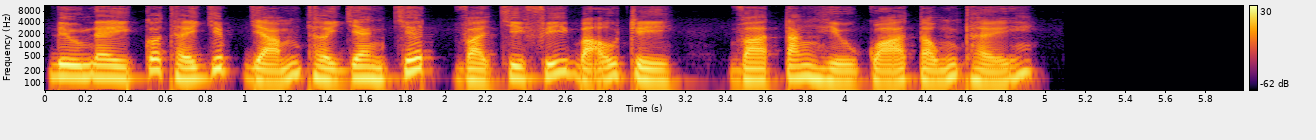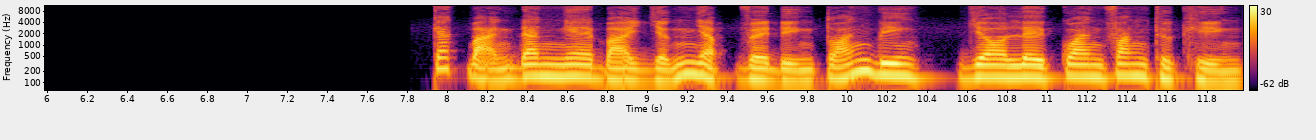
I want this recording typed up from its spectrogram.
Điều này có thể giúp giảm thời gian chết và chi phí bảo trì và tăng hiệu quả tổng thể. Các bạn đang nghe bài dẫn nhập về điện toán biên do Lê Quang Văn thực hiện.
